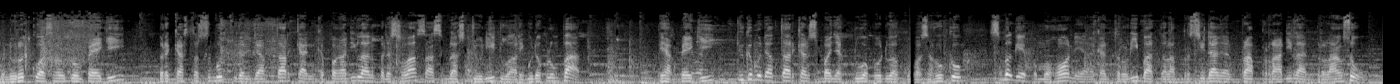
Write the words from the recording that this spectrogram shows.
Menurut kuasa hukum Peggy, berkas tersebut sudah didaftarkan ke pengadilan pada Selasa 11 Juni 2024. Pihak Peggy juga mendaftarkan sebanyak 22 kuasa hukum sebagai pemohon yang akan terlibat dalam persidangan pra-peradilan berlangsung.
